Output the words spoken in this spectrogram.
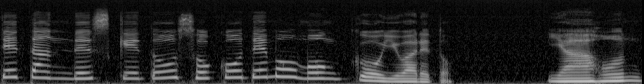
てたんですけどそこでも文句を言われと。いや本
